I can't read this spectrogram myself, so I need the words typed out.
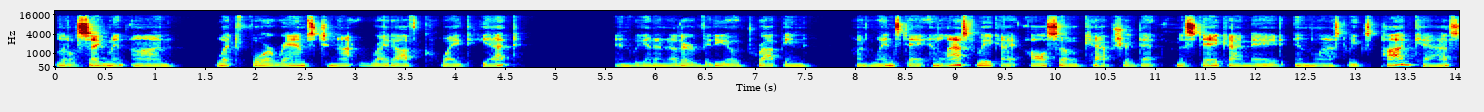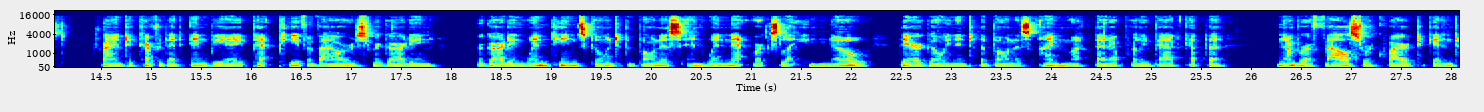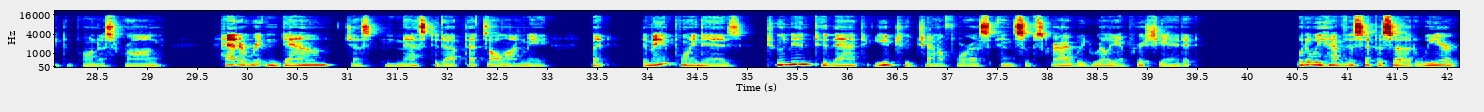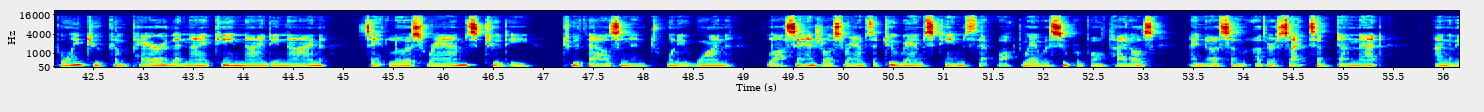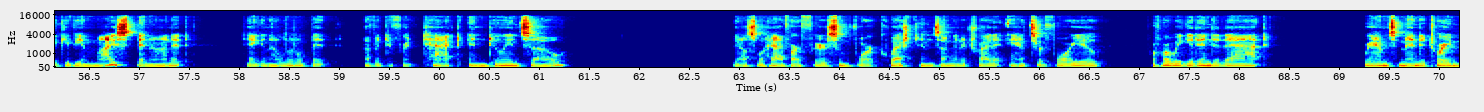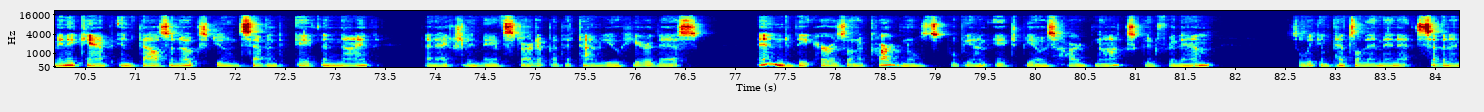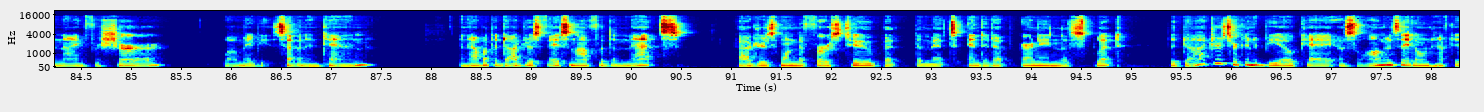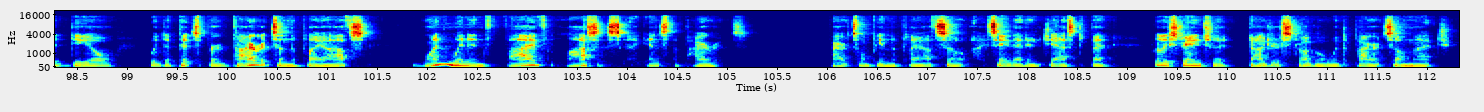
little segment on what four Rams to not write off quite yet. And we got another video dropping on Wednesday. And last week, I also captured that mistake I made in last week's podcast, trying to cover that NBA pet peeve of ours regarding regarding when teams go into the bonus and when networks let you know they are going into the bonus. I mucked that up really bad, got the number of fouls required to get into the bonus wrong. Had it written down, just messed it up. That's all on me. But the main point is tune in to that YouTube channel for us and subscribe. We'd really appreciate it. What do we have this episode? We are going to compare the 1999 St. Louis Rams to the 2021 Los Angeles Rams, the two Rams teams that walked away with Super Bowl titles. I know some other sites have done that. I'm going to give you my spin on it, taking a little bit of a different tact in doing so. We also have our fearsome four questions I'm going to try to answer for you. Before we get into that, Rams mandatory minicamp in Thousand Oaks, June 7th, 8th, and 9th. That actually may have started by the time you hear this. And the Arizona Cardinals will be on HBO's Hard Knocks. Good for them. So we can pencil them in at 7 and 9 for sure. Well, maybe 7 and 10. And how about the Dodgers facing off with the Mets? Dodgers won the first two, but the Mets ended up earning the split. The Dodgers are going to be okay as long as they don't have to deal with the Pittsburgh Pirates in the playoffs. One win and five losses against the Pirates. Pirates won't be in the playoffs, so I say that in jest, but really strange that Dodgers struggle with the Pirates so much.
